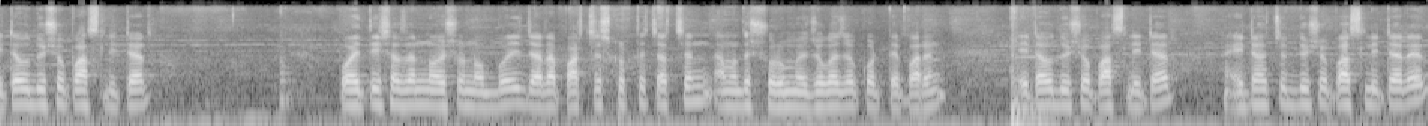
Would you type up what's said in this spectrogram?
এটাও দুশো পাঁচ লিটার পঁয়ত্রিশ হাজার নয়শো নব্বই। যারা পারচেস করতে চাচ্ছেন, আমাদের শোরুমে যোগাযোগ করতে পারেন। এটাও দুশো পাঁচ লিটার এটা হচ্ছে দুশো পাঁচ লিটারের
